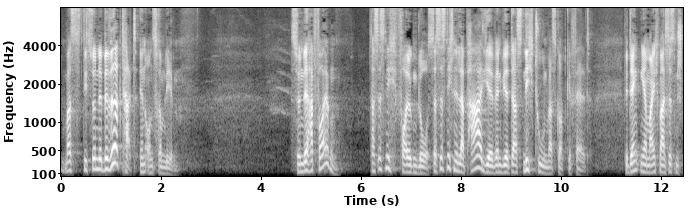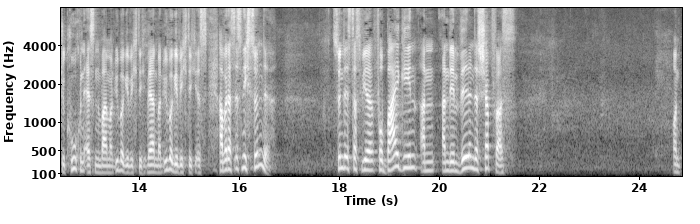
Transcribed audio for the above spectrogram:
was die Sünde bewirkt hat in unserem Leben. Sünde hat Folgen. Das ist nicht folgenlos. Das ist nicht eine Lappalie, wenn wir das nicht tun, was Gott gefällt. Wir denken ja manchmal, es ist ein Stück Kuchen essen, weil man übergewichtig, während man übergewichtig ist. Aber das ist nicht Sünde. Sünde ist, dass wir vorbeigehen an, an dem Willen des Schöpfers. Und,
